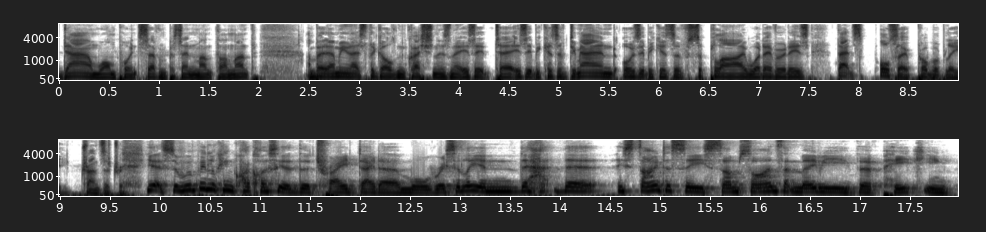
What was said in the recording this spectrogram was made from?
down 1.7% month on month. But I mean, that's the golden question, isn't it? Is it uh, is it because of demand or is it because of supply? Whatever it is, that's also probably transitory. Yeah. So we've been looking quite closely at the trade data more recently, and there, there is starting to see some signs that maybe the peak in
